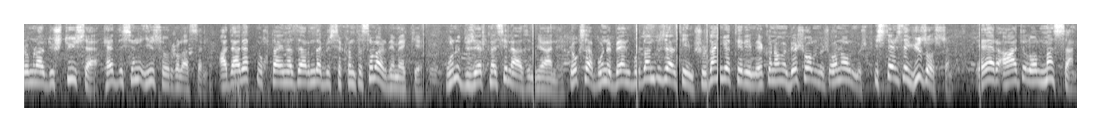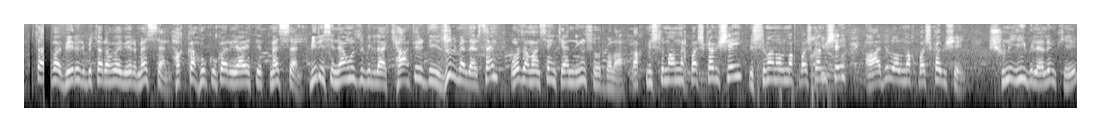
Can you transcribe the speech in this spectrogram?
durumuna düştüyse kendisini iyi sorgulasın. Adalet noktayı nazarında bir sıkıntısı var demek ki. Bunu düzeltmesi lazım yani. Yoksa bunu ben buradan düzelteyim, şuradan getireyim. Ekonomi 5 olmuş, 10 olmuş. İsterse 100 olsun. Eğer adil olmazsan, bir tarafa verir bir tarafa vermezsen, hakka hukuka riayet etmezsen, birisi neuzu billah kafir diye zulmedersen o zaman sen kendini sorgula. Bak Müslümanlık başka bir şey, Müslüman olmak başka bir şey, adil olmak başka bir şey. Şunu iyi bilelim ki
